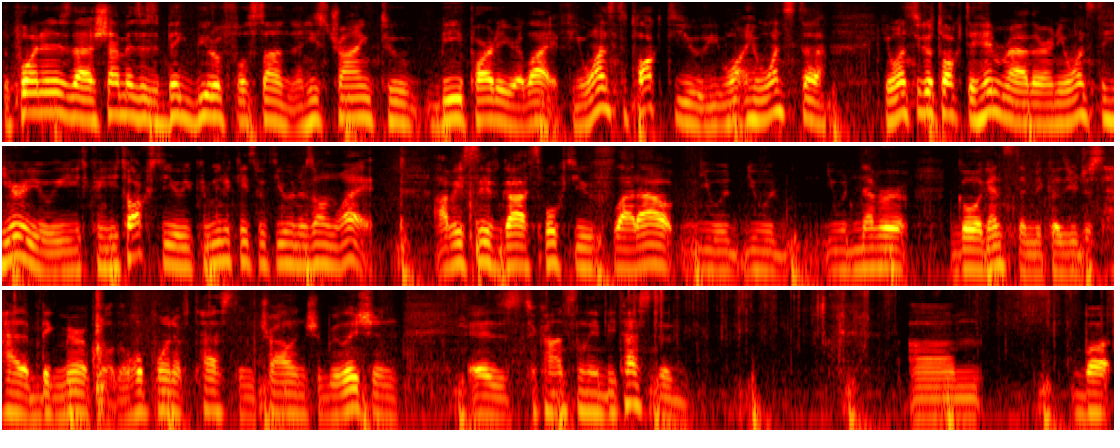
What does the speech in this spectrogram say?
The point is that Hashem is this big, beautiful sun, and He's trying to be part of your life. He wants to talk to you. He, want, he wants to he wants you to talk to him rather, and he wants to hear you. He, he talks to you. He communicates with you in his own way. Obviously, if God spoke to you flat out, you would you would you would never go against him because you just had a big miracle. The whole point of test and trial and tribulation is to constantly be tested. Um, but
